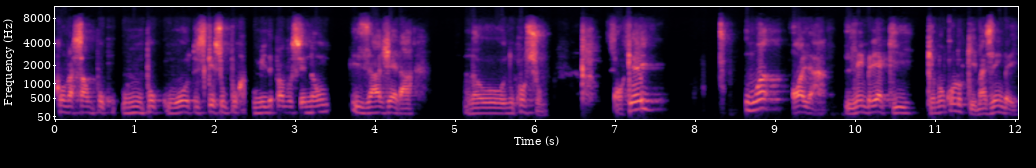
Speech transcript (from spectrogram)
conversar um pouco um pouco com o outro, esqueça um pouco a comida para você não exagerar no, no consumo. Ok? Uma, olha, lembrei aqui, que eu não coloquei, mas lembrei.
